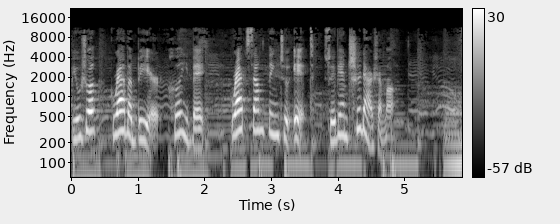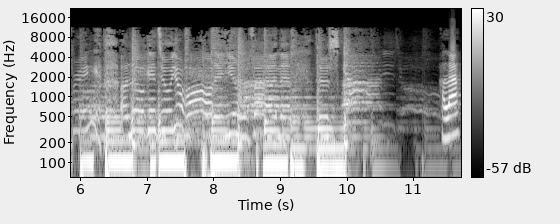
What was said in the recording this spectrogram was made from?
比如说 grab a beer 喝一杯，grab something to eat 随便吃点什么。好啦，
